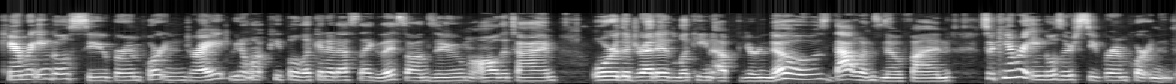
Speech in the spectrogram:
Camera angle super important, right? We don't want people looking at us like this on Zoom all the time or the dreaded looking up your nose. That one's no fun. So camera angles are super important.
